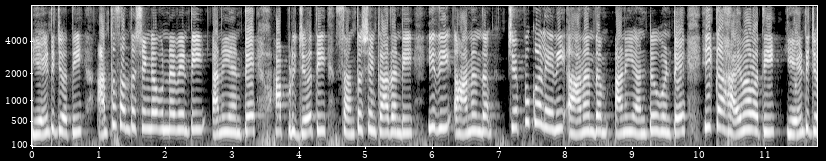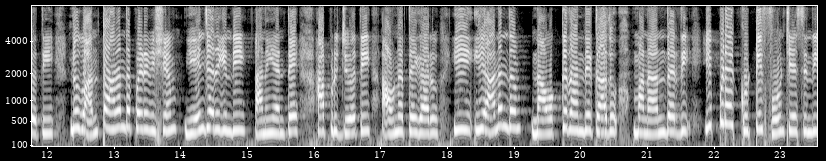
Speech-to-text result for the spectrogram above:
ఏంటి జ్యోతి? అంత సంతోషంగా ఉన్నవేంటి? అని అంటే అప్పుడు జ్యోతి సంతోషం కాదండి. ఇది ఆనందం. చెప్పుకోలేని ఆనందం అని అంటూ ఉంటే ఇక హైమావతి ఏంటి జ్యోతి నువ్వు అంత ఆనందపడే విషయం ఏం జరిగింది అని అంటే అప్పుడు జ్యోతి అవునత్తయ్య గారు ఈ ఈ ఆనందం నా ఒక్కదాందే కాదు మన అందరిది. ఇప్పుడే కుట్టి ఫోన్ చేసింది.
